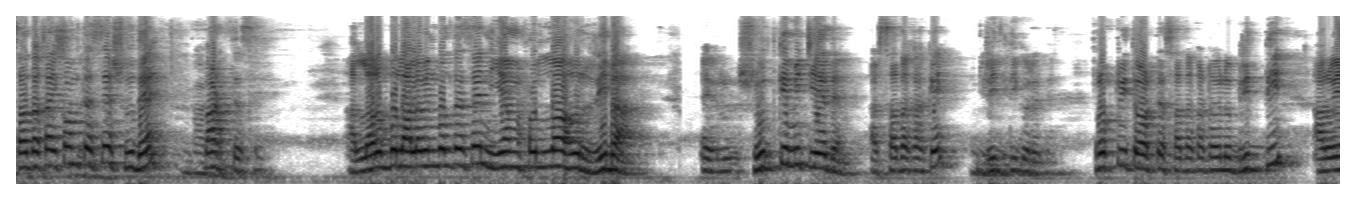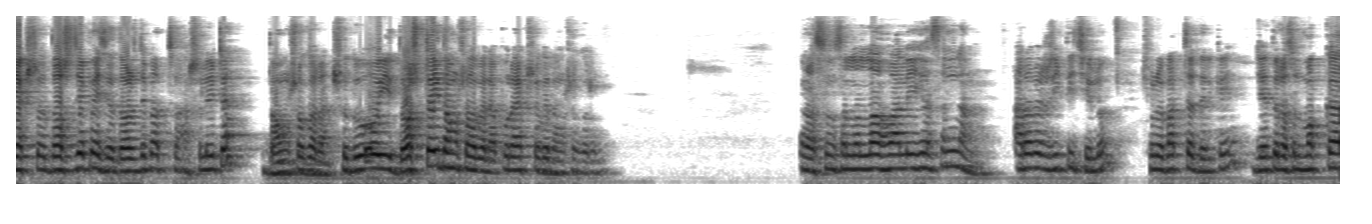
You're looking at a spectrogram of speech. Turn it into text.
সাদাকায় কমতেছে সুদে বাড়তেছে। আল্লাহ রব্বুল আলমিন বলতেছে নিয়ম রিবা। সুদকে মিটিয়ে দেন আর সাদাকাকে বৃদ্ধি করে দেয়। প্রকৃত অর্থে সাদাকাটা হলো বৃদ্ধি, আর ওই একশো দশ যে পাইছে, দশ যে পাচ্ছ, আসলে এটা ধ্বংস করা। শুধু ওই দশটাই ধ্বংস হবে না, পুরো একশোকে ধ্বংস করবে। রসুল সাল্লাহ আলী আরবের রীতি ছিল, ছোট বাচ্চাদেরকে, যেহেতু রসুল মক্কা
